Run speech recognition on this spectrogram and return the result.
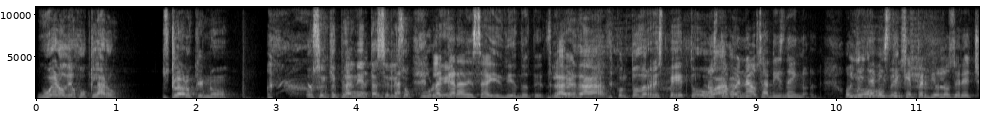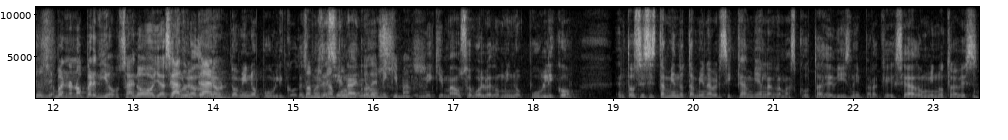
güero de ojo claro. Pues claro que no. O sea, ¿en qué planeta se les ocurre? La cara de Said viéndote. La verdad, con todo respeto. No está hagan- buena, o sea, Disney. no- Oye, No, ¿ya viste es que, que- perdió los derechos? Bueno, no perdió, o sea, No, ya se volvió caducaron. domi- dominio público. Después Dominio de 100 público, de años, Mickey Mouse. Mickey Mouse se vuelve dominio público. Entonces están viendo también a ver si cambian la, la mascota de Disney para que sea dominio otra vez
